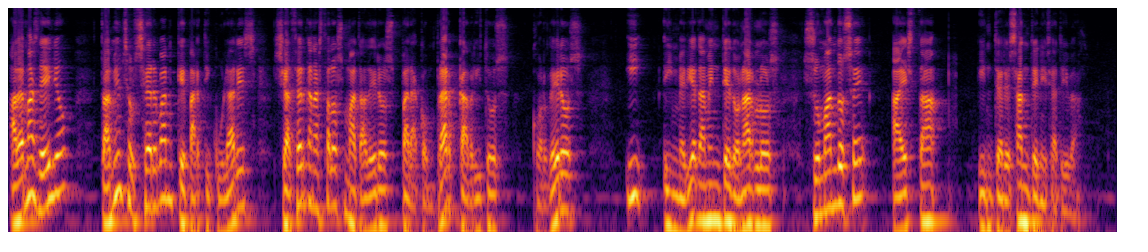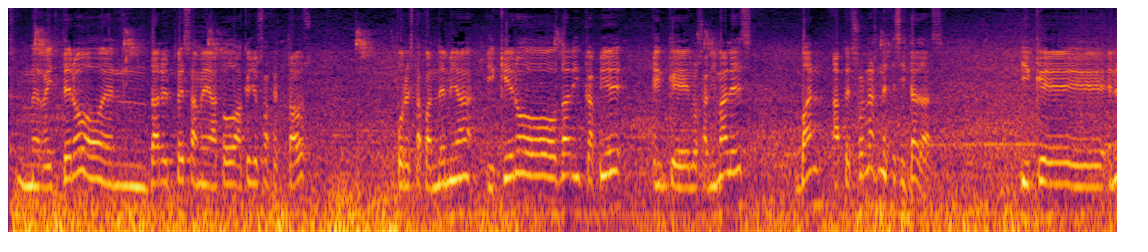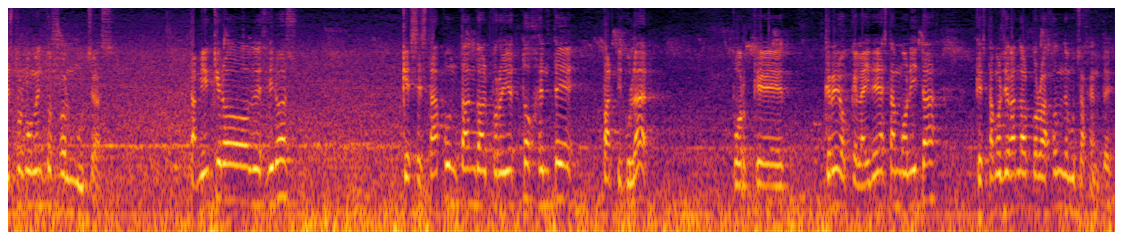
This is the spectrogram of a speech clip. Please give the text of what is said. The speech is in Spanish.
Además de ello, también se observan que particulares se acercan hasta los mataderos para comprar cabritos, corderos y inmediatamente donarlos, sumándose a esta interesante iniciativa. Me reitero en dar el pésame a todos aquellos afectados por esta pandemia y quiero dar hincapié en que los animales van a personas necesitadas y que en estos momentos son muchas. También quiero deciros que se está apuntando al proyecto gente particular, porque creo que la idea es tan bonita que estamos llegando al corazón de mucha gente.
